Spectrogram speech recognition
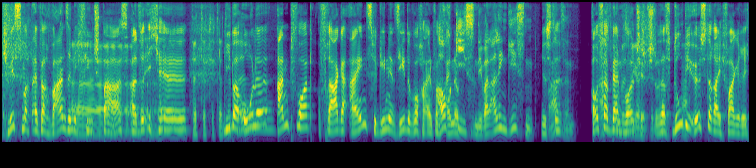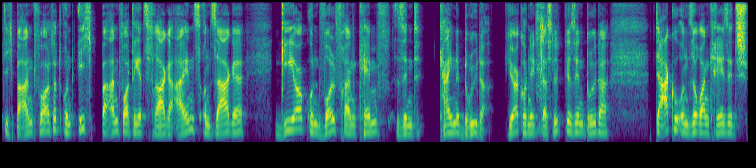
Quiz macht einfach wahnsinnig viel äh, Spaß. Also ich, äh, lieber Ole, Antwort Frage 1. Wir gehen jetzt jede Woche einfach Auch eine, Gießen, die waren alle in Gießen. Wahnsinn. Außer Bernd Wolcic. Dann hast du ja. die Österreich-Frage richtig beantwortet und ich beantworte jetzt Frage 1 und sage, Georg und Wolfram Kempf sind keine Brüder. Jörg und Niklas Lüttke sind Brüder. Darko und Soran Kresic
